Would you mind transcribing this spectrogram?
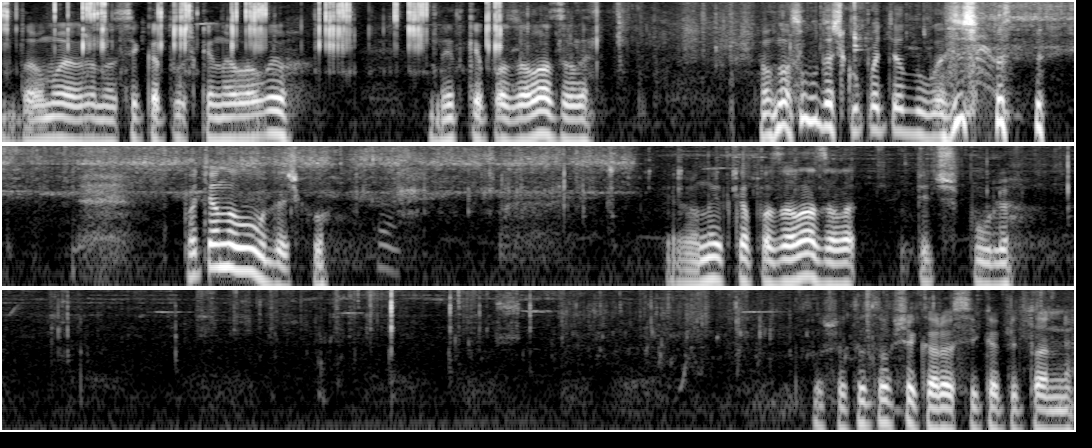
Давно я вже на ці катушки не ловив. Нитки позалазили. А в нас удочку потягнуло. Потягнув удочку. Кажу, Нитка позалазила під шпулю. Слушай, тут взагалі карасі капітальні.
